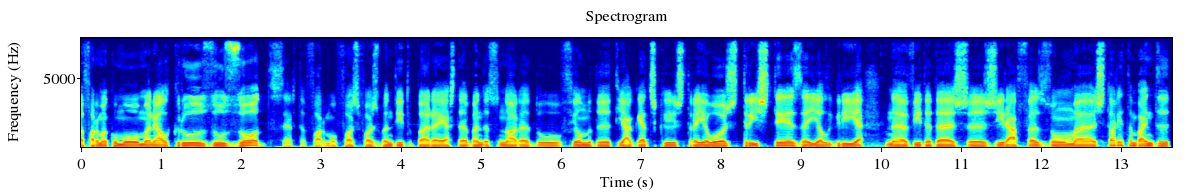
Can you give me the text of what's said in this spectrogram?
a forma como o Manel Cruz usou, de certa forma, o Foz Foz Bandido para esta banda sonora do filme de Tiago Guedes que estreia hoje, Tristeza e Alegria na Vida das eh, Girafas, uma história também de uh,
